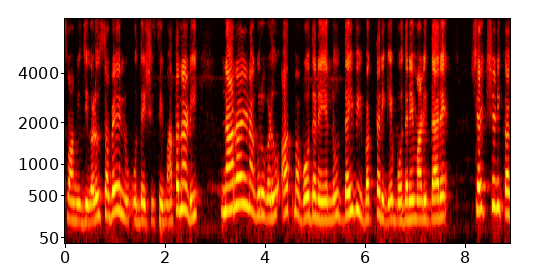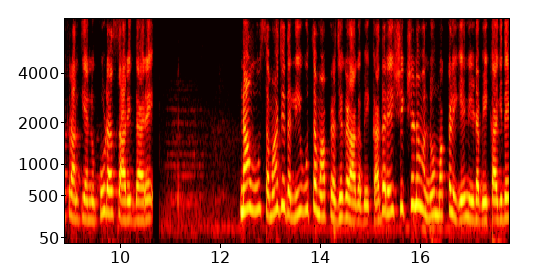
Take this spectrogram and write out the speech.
ಸ್ವಾಮೀಜಿಗಳು ಸಭೆಯನ್ನು ಉದ್ದೇಶಿಸಿ ಮಾತನಾಡಿ, ನಾರಾಯಣ ಗುರುಗಳು ಆತ್ಮ ಬೋಧನೆಯನ್ನು ದೈವಿ ಭಕ್ತರಿಗೆ ಬೋಧನೆ ಮಾಡಿದ್ದಾರೆ. ಶೈಕ್ಷಣಿಕ ಕ್ರಾಂತಿಯನ್ನು ಕೂಡ ಸಾರಿದ್ದಾರೆ. ನಾವು ಸಮಾಜದಲ್ಲಿ ಉತ್ತಮ ಪ್ರಜೆಗಳಾಗಬೇಕಾದರೆ ಶಿಕ್ಷಣವನ್ನು ಮಕ್ಕಳಿಗೆ ನೀಡಬೇಕಾಗಿದೆ.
